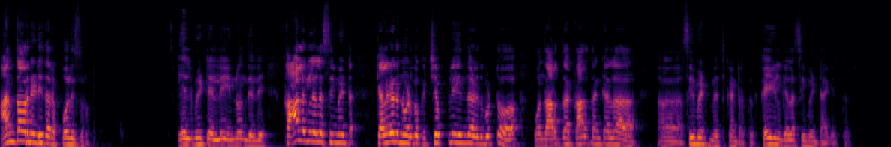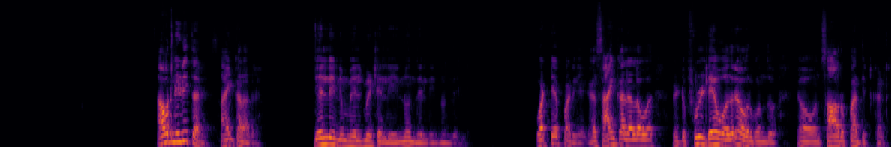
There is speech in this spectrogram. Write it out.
ಅಂಥವ್ರು ನಡೀತಾರೆ ಪೊಲೀಸರು. ಹೆಲ್ಮೆಟ್ ಎಲ್ಲಿ ಇನ್ನೊಂದೆಲ್ಲಿ ಕಾಲುಗಳೆಲ್ಲ ಸಿಮೆಂಟ್, ಕೆಳಗಡೆ ನೋಡಬೇಕು, ಚಪ್ಪಲಿಯಿಂದ ಹಿಡಿದ್ಬಿಟ್ಟು ಒಂದು ಅರ್ಧ ಕಾಲು ತನಕ ಎಲ್ಲ ಸಿಮೆಂಟ್ ಮೆತ್ಕೊಂಡಿರ್ತದೆ. ಕೈಗಳಿಗೆಲ್ಲ ಸಿಮೆಂಟ್ ಆಗಿರ್ತದೆ. ಅವ್ರು ನಡೀತಾರೆ ಸಾಯಂಕಾಲ ಆದರೆ. ಎಲ್ಲಿ ನಿಮ್ಮ ಹೆಲ್ಮೆಟ್ ಎಲ್ಲಿ ಇನ್ನೊಂದೆಲ್ಲಿ ಇನ್ನೊಂದೆಲ್ಲಿ ಹೊಟ್ಟೆ ಪಾಡಿಗೆ. ಸಾಯಂಕಾಲ ಎಲ್ಲ ಫುಲ್ ಡೇ ಹೋದರೆ ಅವ್ರಿಗೊಂದು ಒಂದು ಸಾವಿರ ರೂಪಾಯಿ ಅಂತ ಇಟ್ಕೊಳ್ರಿ.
